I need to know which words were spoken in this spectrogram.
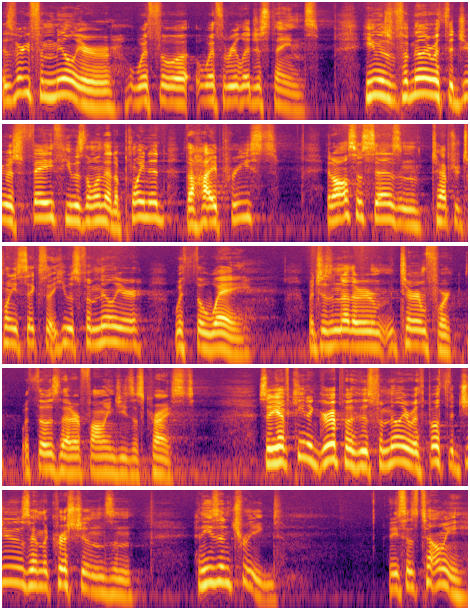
is very familiar with, the, with religious things. He was familiar with the Jewish faith. He was the one that appointed the high priest. It also says in chapter 26 that he was familiar with the way, which is another term for with those that are following Jesus Christ. So you have King Agrippa who's familiar with both the Jews and the Christians, and, and he's intrigued. And he says, Tell me,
